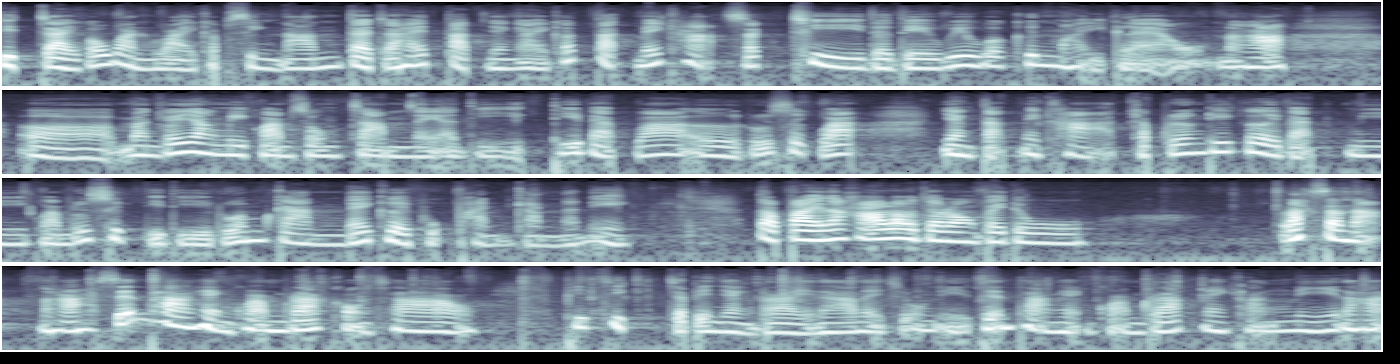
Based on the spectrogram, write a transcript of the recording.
จิตใจก็หวั่นไหวกับสิ่งนั้น แต่จะให้ตัดยังไงก็ตัดไม่ขาดสักที The Devil ก็ขึ้นมาอีกแล้วนะคะมันก็ยังมีความทรงจำในอดีตที่แบบว่าเออรู้สึกว่ายังตัดไม่ขาดกับเรื่องที่เคยแบบมีความรู้สึกดีๆ ร่วมกัน ได้เคยผูกพันกันนั่นเอง ต่อไปนะคะเราจะลองไปดูลักษณะนะคะ เส้นทางแห่งความรักของชาว พิจิกจะเป็นอย่างไรนะคะในช่วงนี้เส้นทางแห่งความรักในครั้งนี้นะคะ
